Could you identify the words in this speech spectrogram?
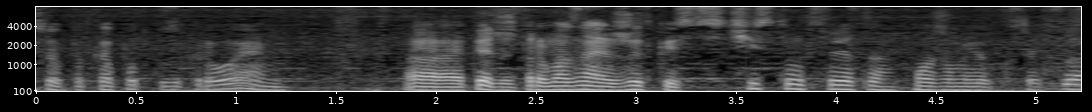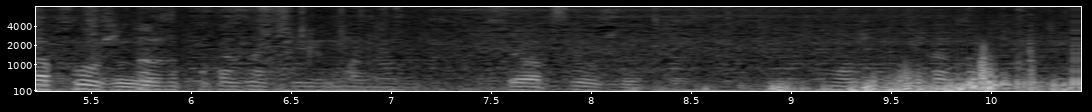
Все, под капотку закрываем. А, опять же, тормозная жидкость чистого цвета. Можем ее, кстати, Все обслужено. тоже показать ее можно. Все обслужено. Можем показать.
